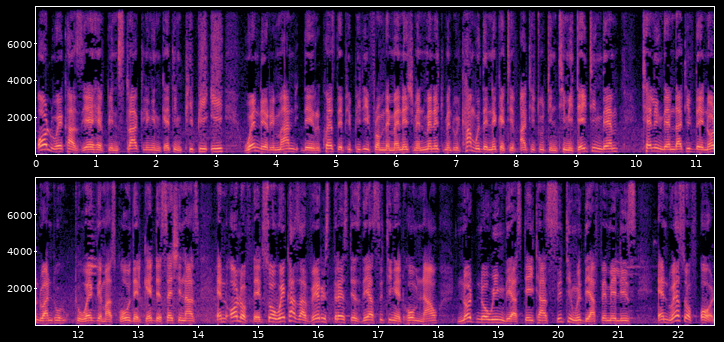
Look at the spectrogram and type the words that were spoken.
all workers here have been struggling in getting PPE. When they remand, they request the PPE from the management. Management will come with a negative attitude, intimidating them, telling them that if they don't want to, to work, they must go, they'll get the sessioners, and all of that. So workers are very stressed as they are sitting at home now, not knowing their status, sitting with their families, and worst of all,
